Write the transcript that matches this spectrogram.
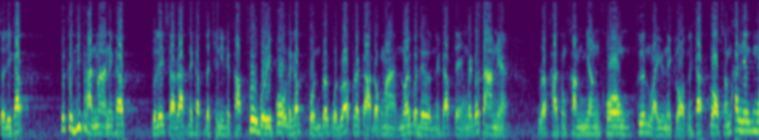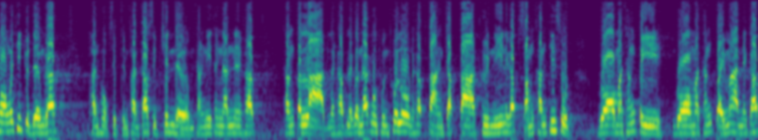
สวัสดีครับ เมื่อคืนที่ผ่านมานะครับ ตัวเลขสหรัฐนะครับดัชนีราคาผู้บริโภคนะครับ ผลปรากฏว่าประกาศออกมาน้อยกว่าเดิมนะครับ แต่อย่างไรก็ตามเนี่ยราคาทองคำยังคงเคลื่อนไหวอยู่ในกรอบนะครับ กรอบสำคัญยังมองไว้ที่จุดเดิมครับ1,060ถึง1,090เช่นเดิม ทั้งนี้ทั้งนั้นเนยนะครับทั้งตลาดนะครับ แล้วก็นักลงทุนทั่วโลกนะครับ ต่างจับตาคืนนี้นะครับสำคัญที่สุดรอมาทั้งปี รอมาทั้งไตรมาสนะครับ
